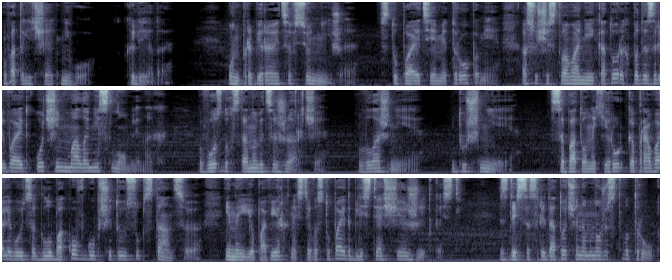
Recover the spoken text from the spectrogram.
в отличие от него, Кледа. Он пробирается все ниже, ступая теми тропами, о существовании которых подозревает очень мало несломленных. Воздух становится жарче, влажнее, душнее. Сабатоны хирурга проваливаются глубоко в губчатую субстанцию, и на ее поверхности выступает блестящая жидкость. Здесь сосредоточено множество труб,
